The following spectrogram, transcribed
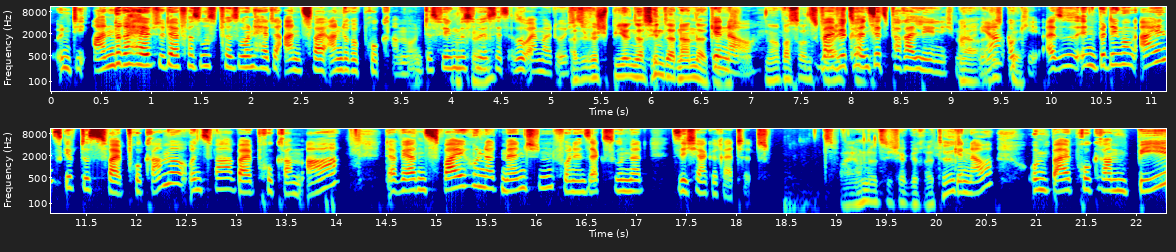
Und die andere Hälfte der Versuchspersonen hätte an zwei andere Programme. Und deswegen okay. müssen wir es jetzt so einmal durch. Also wir spielen das hintereinander durch. Genau. Ne, was uns Weil wir können es jetzt parallel nicht machen. Ja, ja? Okay. Also in Bedingung 1 gibt es zwei Programme. Und zwar bei Programm A. Da werden 200 Menschen von den 600 sicher gerettet. 200 sicher gerettet. Genau. Und bei Programm B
